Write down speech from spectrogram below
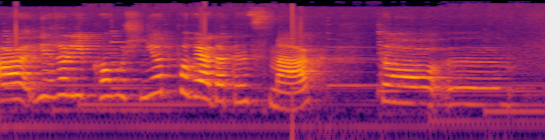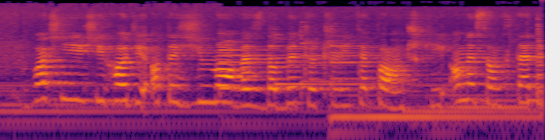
A jeżeli komuś nie odpowiada ten smak, to yy, właśnie jeśli chodzi o te zimowe zdobycze, czyli te pączki, one są wtedy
